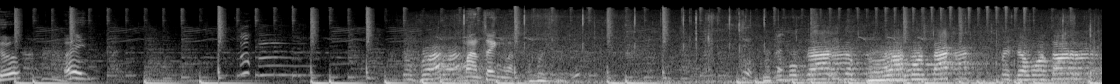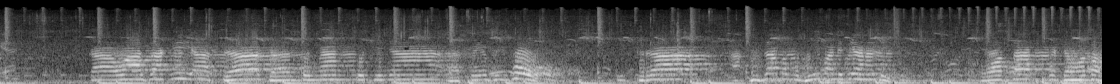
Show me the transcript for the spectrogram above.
Duh, hei, mancing lah. ditemukan sebuah kontak sepeda motor. Kawasaki ada gantungan kuncinya HP Vivo. Segera ah, bisa menghubungi panitia nanti. Kontak sepeda motor.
